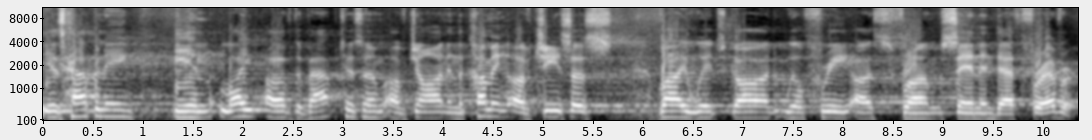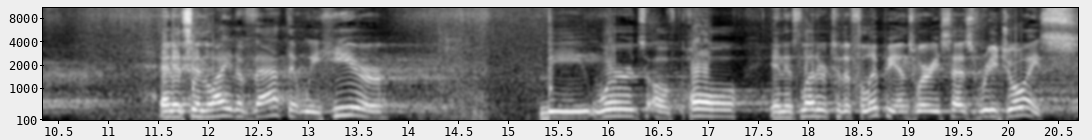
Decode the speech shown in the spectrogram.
is happening in light of the baptism of John and the coming of Jesus, by which God will free us from sin and death forever. And it's in light of that that we hear the words of Paul in his letter to the Philippians where he says, Rejoice.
